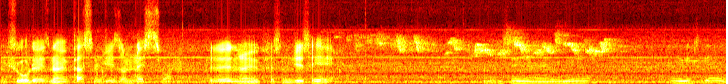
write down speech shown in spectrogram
I'm sure there's no passengers on this one, but there's no passengers here. Where to go?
